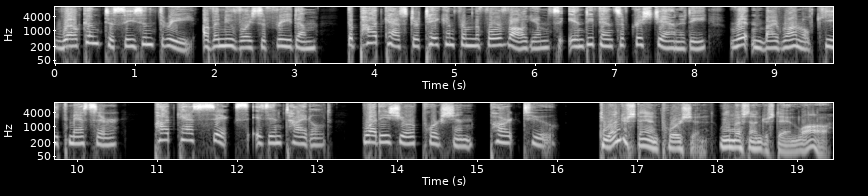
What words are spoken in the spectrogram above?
Welcome to season three of A New Voice of Freedom. The podcasts are taken from the four volumes In Defense of Christianity, written by Ronald Keith Messer. Podcast six is entitled, What is Your Portion? Part two. To understand portion, we must understand law.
